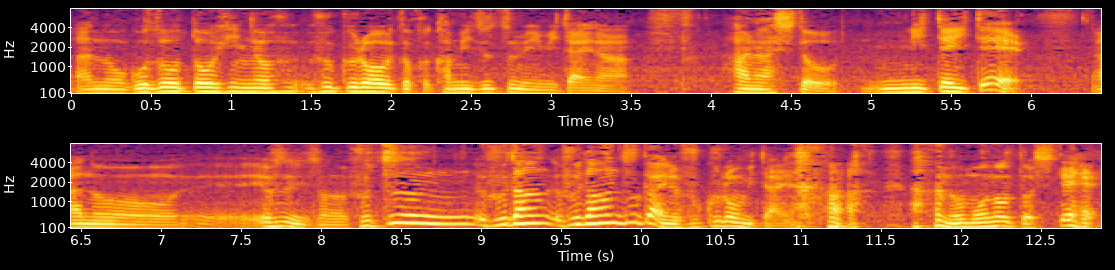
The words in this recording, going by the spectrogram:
あの、ご贈答品の袋とか紙包みみたいな話と似ていて、あの、要するにその、普通、普段、普段使いの袋みたいな あの、ものとして、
